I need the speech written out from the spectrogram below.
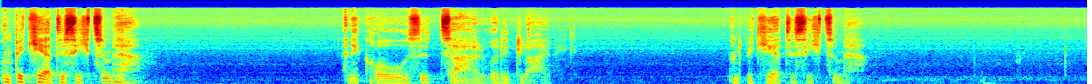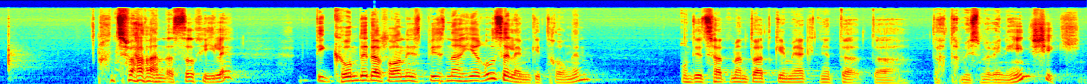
und bekehrte sich zum Herrn. Eine große Zahl wurde gläubig und bekehrte sich zum Herrn. Und zwar waren das so viele, die Kunde davon ist bis nach Jerusalem gedrungen. Und jetzt hat man dort gemerkt, ja, da, da, da, da müssen wir wen hinschicken.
